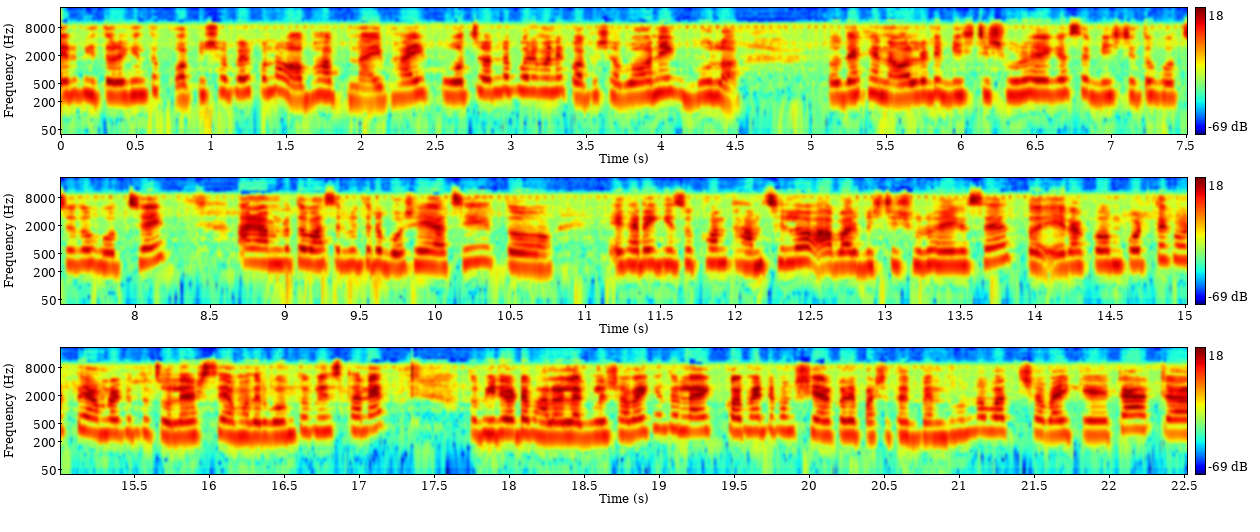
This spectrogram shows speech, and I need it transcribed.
এর ভিতরে কিন্তু কপি শপের কোনো অভাব নাই। ভাই, প্রচণ্ড পরিমাণে কফি শপ অনেকগুলো তো দেখেন অলরেডি বৃষ্টি শুরু হয়ে গেছে, বৃষ্টি তো হচ্ছে তো হচ্ছেই। আর আমরা তো বাসের ভিতরে বসেই আছি, তো এখানে কিছুক্ষণ থামছিল, আবার বৃষ্টি শুরু হয়ে গেছে। তো এরকম করতে করতে আমরা কিন্তু চলে আসছি আমাদের গন্তব্যস্থানে তো ভিডিওটা ভালো লাগলে সবাই কিন্তু লাইক কমেন্ট এবং শেয়ার করে পাশে থাকবেন। ধন্যবাদ সবাইকে, টাটা!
